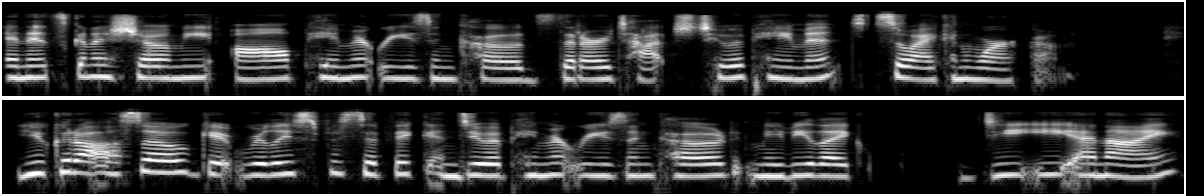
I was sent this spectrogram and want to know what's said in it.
and it's going to show me all payment reason codes that are attached to a payment so I can work them. You could also get really specific and do a payment reason code, maybe like DENI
